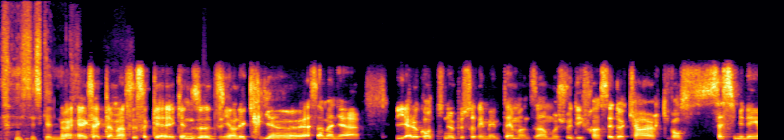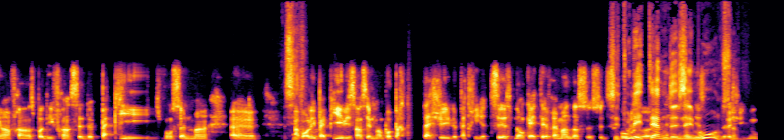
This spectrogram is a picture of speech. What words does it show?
c'est ce qu'elle nous Ouais, dit. exactement, c'est ça qu'elle nous a dit en le criant euh, à sa manière. Puis elle a continué un peu sur les mêmes thèmes en disant Moi, je veux des Français de cœur qui vont s'assimiler en France, pas des Français de papier qui vont seulement euh, avoir les papiers, mais essentiellement pas partager le patriotisme. Donc, elle était vraiment dans ce, ce C'est discours. tous les thèmes de Zemmour, de ça. chez nous.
